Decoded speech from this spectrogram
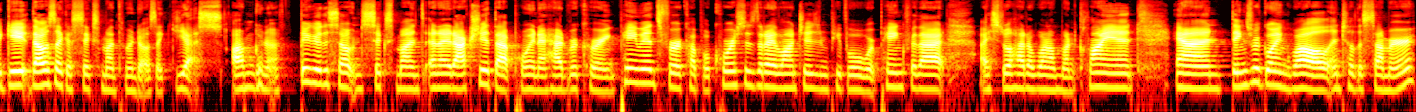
I gave that was like a six month window. I was like, yes, I'm gonna figure this out in six months. And I'd actually at that point I had recurring payments for a couple courses that I launched and people were paying for that. I still had a one on one client and things were going well until the summer.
